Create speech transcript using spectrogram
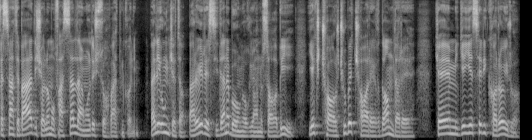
قسمت بعد ایشالا مفصل در موردش صحبت می‌کنیم. ولی اون کتاب برای رسیدن به اون اقیانوس آبی یک چارچوب چهار اقدام داره که میگه یه سری کارایی رو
